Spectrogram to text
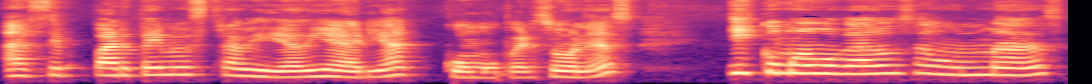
hace parte de nuestra vida diaria como personas y como abogados aún más,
